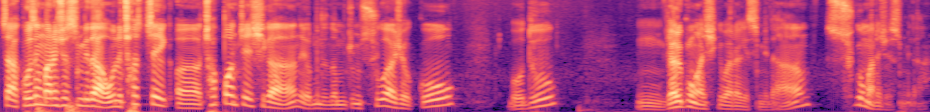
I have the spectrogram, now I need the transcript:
자 고생 많으셨습니다. 오늘 첫째 어, 첫 번째 시간 여러분들 너무 좀 수고하셨고 모두 음, 열공하시기 바라겠습니다. 수고 많으셨습니다.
